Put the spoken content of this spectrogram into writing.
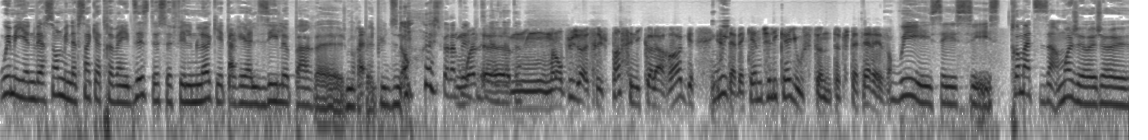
Oui, mais il y a une version de 1990 de ce film-là qui a été réalisé là, par, euh, je me rappelle plus du nom. je me rappelle Moi, plus du euh, moi non plus, je, pense que c'est Nicolas Rogue. Oui. C'est avec Angelica Houston. Tu as tout à fait raison. Oui, c'est traumatisant. Moi, je, je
